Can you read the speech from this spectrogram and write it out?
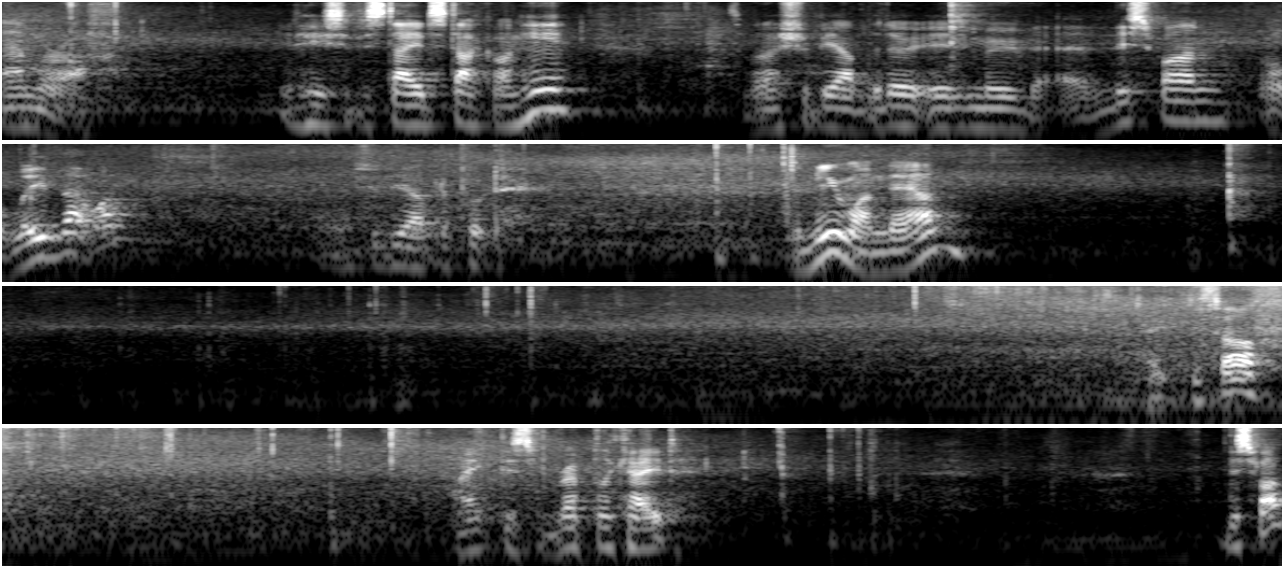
And we're off. Adhesive has stayed stuck on here. So what I should be able to do is move this one, or leave that one. I should be able to put the new one down. Take this off. Make this replicate this one.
